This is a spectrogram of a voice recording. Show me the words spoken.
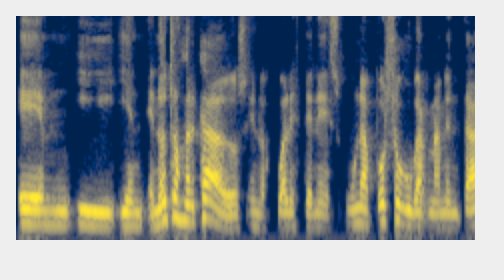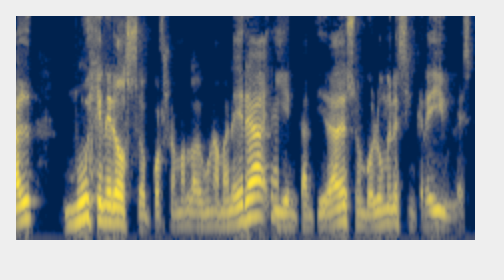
Em, y, en, otros mercados en los cuales tenés un apoyo gubernamental muy generoso, por llamarlo de alguna manera, y en cantidades o en volúmenes increíbles,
